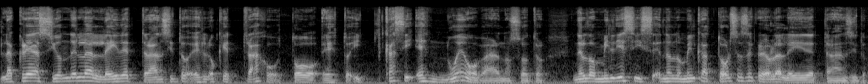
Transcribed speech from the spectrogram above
la creación de la ley de tránsito es lo que trajo todo esto y casi es nuevo para nosotros. En el 2016, en el 2014 se creó la ley de tránsito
